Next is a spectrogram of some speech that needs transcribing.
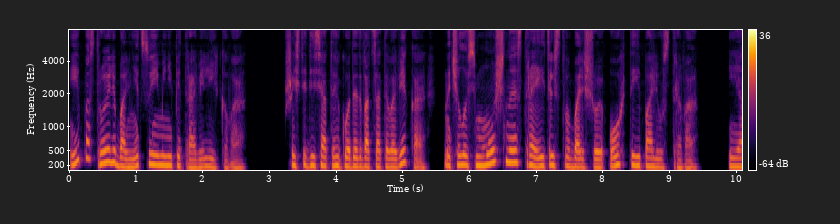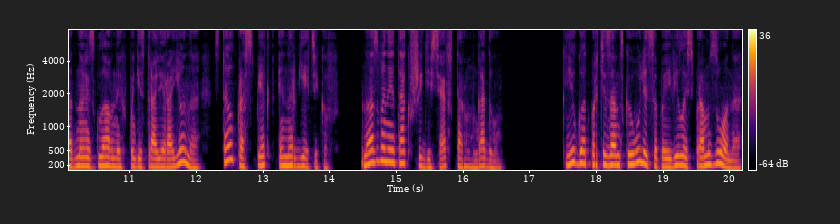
и построили больницу имени Петра Великого. В 60-е годы XX века началось мощное строительство Большой Охты и Полюстрова. И одной из главных магистралей района стал проспект Энергетиков, названный так в 1962 году. К югу от Партизанской улицы появилась промзона,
